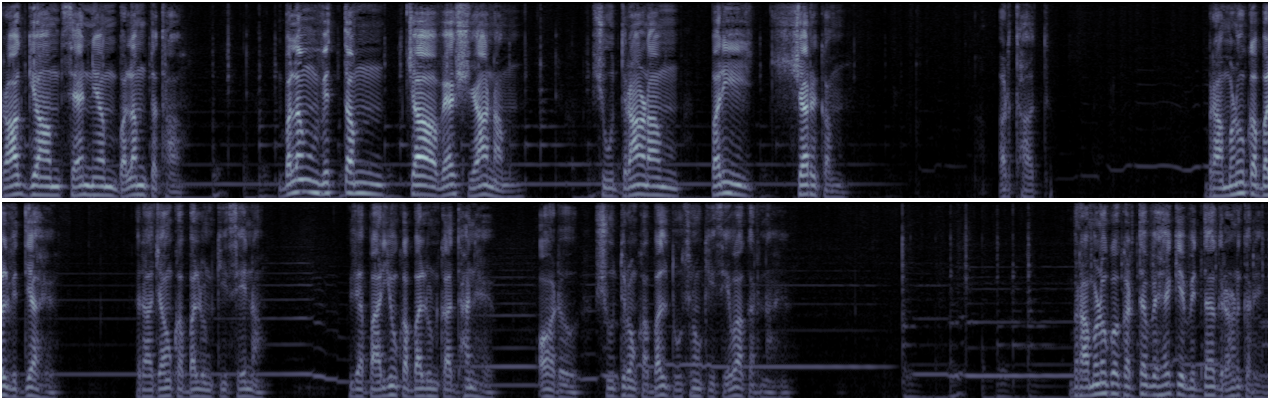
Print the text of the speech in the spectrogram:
राज्ञाम सैन्यम बलम तथा। बलम वित्तम च वैश्यानम, शूद्राणम परिचरकम अर्थात, ब्राह्मणों का बल विद्या है, राजाओं का बल उनकी सेना, व्यापारियों का बल उनका धन है। और शूद्रों का बल दूसरों की सेवा करना है। ब्राह्मणों का कर्तव्य है कि विद्या ग्रहण करें।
